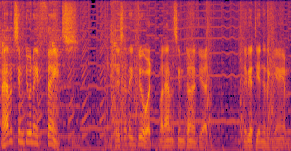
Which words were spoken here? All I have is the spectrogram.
I haven't seen him do any feints. They said they do it, but I haven't seen him done it yet. Maybe at the end of the game.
